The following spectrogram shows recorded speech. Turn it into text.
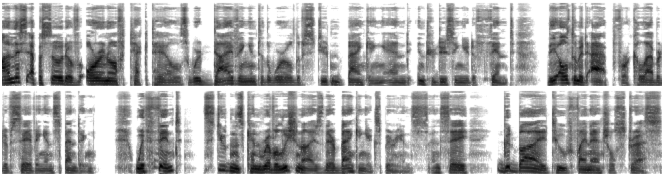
On this episode of Aharonoff Tech Tales, we're diving into the world of student banking and introducing you to Finnt, the ultimate app for collaborative saving and spending. With Finnt, students can revolutionize their banking experience and say goodbye to financial stress.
